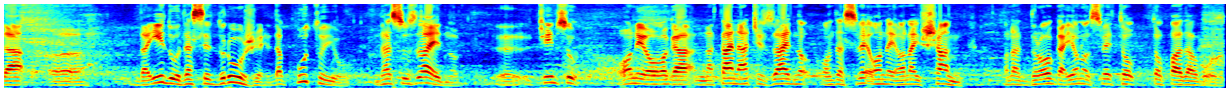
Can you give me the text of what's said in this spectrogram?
da, da idu, da se druže, da putuju, da su zajedno. Čim su oni ovoga, na taj način zajedno, onda sve one, onaj šank, ona droga i ono sve to, to pada u vodu.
